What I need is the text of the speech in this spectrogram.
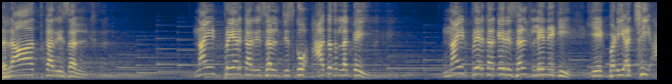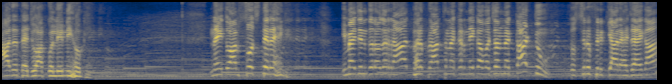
रात का रिज़ल्ट नाइट प्रेयर का रिज़ल्ट जिसको आदत लग गई। नाइट प्रेयर करके रिज़ल्ट लेने की, ये एक बड़ी अच्छी आदत है जो आपको लेनी होगी। नहीं तो आप सोचते रहेंगे इमेजिन करो, अगर रात भर प्रार्थना करने का वचन मैं काट दूँ तो सिर्फ़ फिर क्या रह जाएगा?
